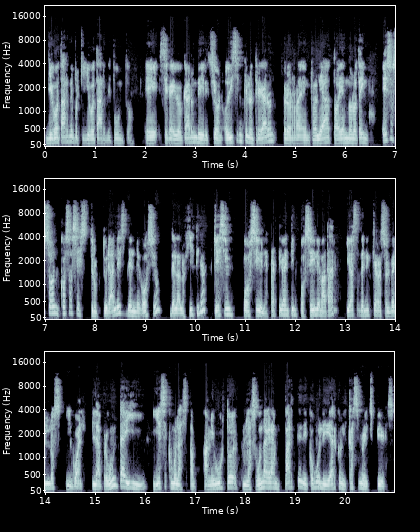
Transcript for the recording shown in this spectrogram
llegó tarde porque llegó tarde, punto. Eh, se equivocaron de dirección o dicen que lo entregaron, pero en realidad todavía no lo tengo. Esas son cosas estructurales del negocio, de la logística, que es es prácticamente imposible matar y vas a tener que resolverlos igual. La pregunta ahí, y esa es como las, a, mi gusto la segunda gran parte de cómo lidiar con el customer experience.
